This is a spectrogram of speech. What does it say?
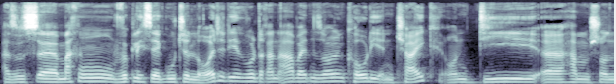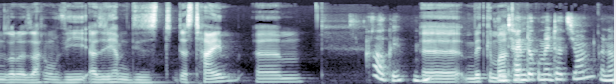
Also es äh, machen wirklich sehr gute Leute, die wohl daran arbeiten sollen, Cody und Chike, und die äh, haben schon so eine Sachen wie, also die haben dieses das Time ähm, Ah, okay. Mhm. Äh, mitgemacht. Time-Dokumentation, genau.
